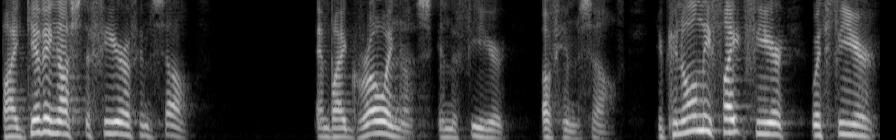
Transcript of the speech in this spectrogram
by giving us the fear of Himself and by growing us in the fear of Himself. You can only fight fear with fear.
